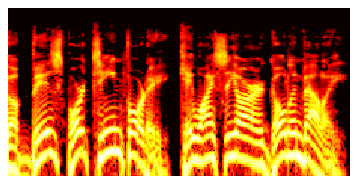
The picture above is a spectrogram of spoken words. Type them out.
The Biz 1440, KYCR Golden Valley.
